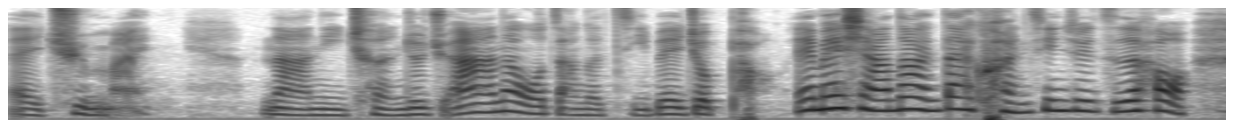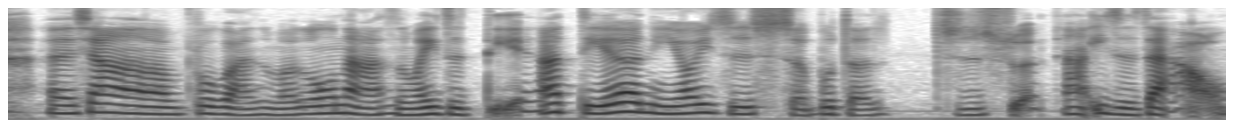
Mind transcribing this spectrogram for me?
哎去买。那你可能就觉得啊，那我涨个几倍就跑，诶，没想到你贷款进去之后，呃，像不管什么 Luna 什么一直跌，啊跌了你又一直舍不得止损，啊一直在熬，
